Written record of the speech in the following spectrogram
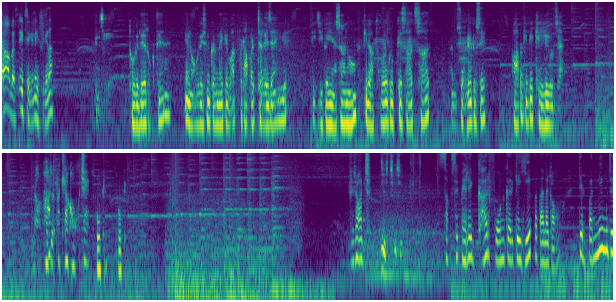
हाँ बस एक सेकंड एक सेकंड ना दीजिए थोड़ी देर रुकते हैं। इनॉग्रेशन करने के बाद फटाफट चले जाएँगे। दीजिए कहीं ऐसा ना हो कि राठौड़ ग्रुप के साथ साथ आई एम सॉरी टू से आपकी भी खिल्ली हो जाए। हाथ मत लगाओ मुझे। Okay okay Viraj. जी जी जी। सबसे पहले घर फ़ोन करके ये पता लगाओ कि बन्नी मुझे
